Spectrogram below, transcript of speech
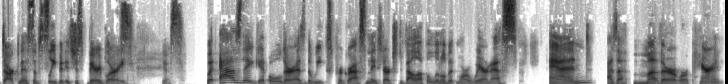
darkness of sleep it's just very blurry Yes. Yes. but as they get older, as the weeks progress and they start to develop a little bit more awareness, and as a mother or a parent,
